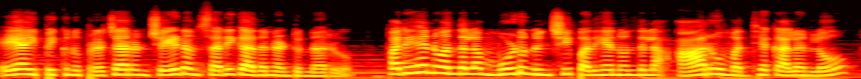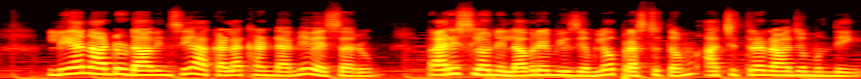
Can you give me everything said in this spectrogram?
ఏఐ పిక్ను ప్రచారం చేయడం సరికాదని అంటున్నారు. పదిహేను వందల మూడు నుంచి పదిహేను వందల ఆరు మధ్య కాలంలో లియోనార్డో డావిన్సీ ఆ కళాఖండాన్ని వేశారు. ప్యారిస్లోని లవరే మ్యూజియంలో ప్రస్తుతం ఆ చిత్రరాజం ఉంది.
